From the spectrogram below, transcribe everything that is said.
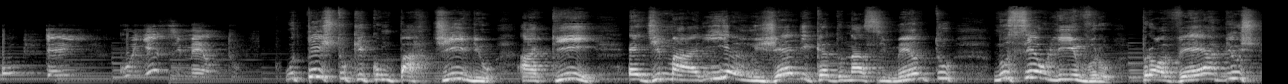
obtém conhecimento. O texto que compartilho aqui é de Maria Angélica do Nascimento, no seu livro Provérbios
